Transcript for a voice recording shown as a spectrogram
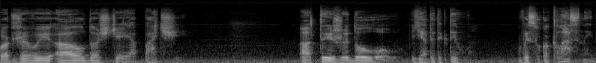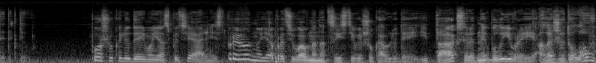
Отже, ви Алдо ще й Апачі. А ти же долов. Я детектив. Висококласний детектив. Пошуки людей моя спеціальність. Природно, я працював на нацистів і шукав людей. І так, серед них були євреї, але жидолов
